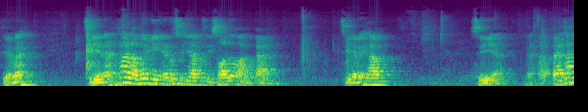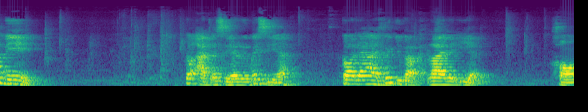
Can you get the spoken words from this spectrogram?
เสียไหมเสียนะ ถ้าเราไม่มีอนุสัญญาภาษีซ้อนระหว่างกัน เสียไหมครับ เสียนะครับ แต่ถ้ามี ก็อาจจะเสียหรือไม่เสีย ก็ได้ขึ้นอยู่กับรายละเอียดของ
